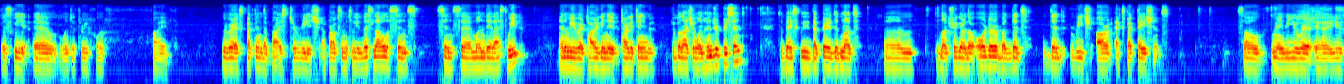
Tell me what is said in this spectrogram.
basically uh, 1 2 3 4 5 we were expecting the price to reach approximately this level since since uh, Monday last week and we were targeting targeting Fibonacci 100%. So basically, the pair did not um, did not trigger the order, but did did reach our expectations. So maybe you were uh, you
